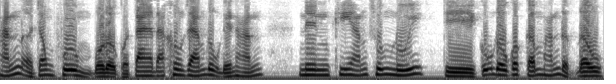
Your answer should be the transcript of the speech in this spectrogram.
hắn ở trong phum, bộ đội của ta đã không dám đụng đến hắn, nên khi hắn xuống núi thì cũng đâu có cấm hắn được đâu.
